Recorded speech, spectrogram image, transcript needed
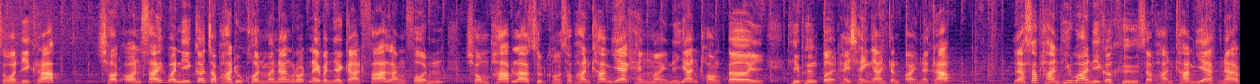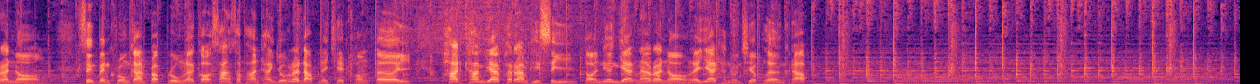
สวัสดีครับช็อตออนไซต์วันนี้ก็จะพาทุกคนมานั่งรถในบรรยากาศฟ้าหลังฝน ชมภาพล่าสุดของสะพานข้ามแยกแห่งใหม่ในย่านคลองเตย ที่เพิ่งเปิดให้ใช้งานกันไปนะครับ และสะพานที่ว่านี้ก็คือสะพานข้ามแยกณระนอง ซึ่งเป็นโครงการปรับปรุงและก่อสร้างสะพานทางยกระดับในเขตคลองเตยพาดข้ามแยกพระรามที่ 4 ต่อเนื่องแยกณระนอง และแยกถนนเชื้อเพลิงครับ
